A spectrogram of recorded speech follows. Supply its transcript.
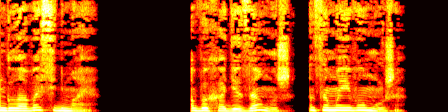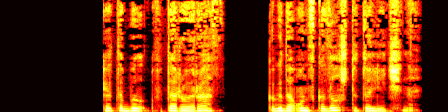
Глава седьмая. Выходи замуж за моего мужа. Это был второй раз, когда он сказал что-то личное.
